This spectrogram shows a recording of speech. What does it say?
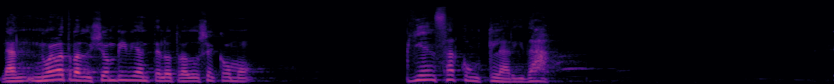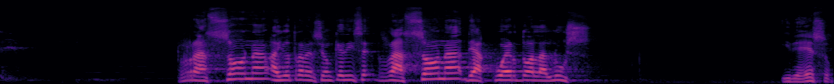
La nueva traducción viviente lo traduce como piensa con claridad. Razona, hay otra versión que dice, razona de acuerdo a la luz. Y de eso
